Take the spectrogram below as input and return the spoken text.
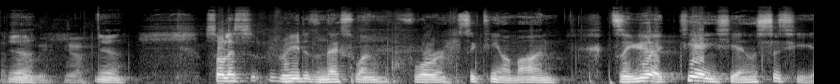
Absolutely. Yeah. Yeah. yeah. So let's read the next one for 16 on mine. 子曰：“见贤思齐，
